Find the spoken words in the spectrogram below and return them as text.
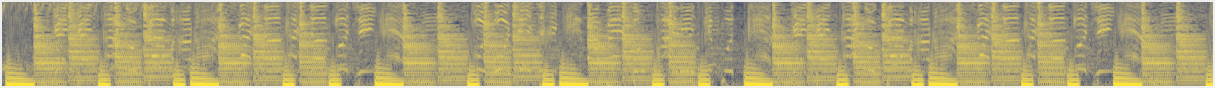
Quem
